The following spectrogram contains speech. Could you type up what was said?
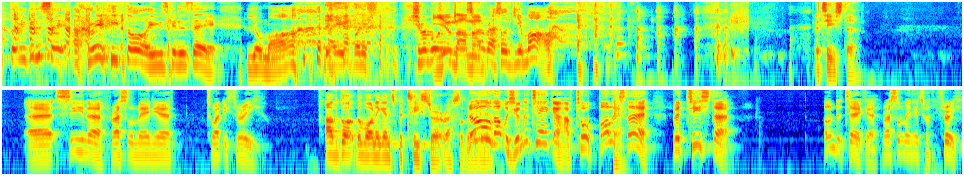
thought you were going to say. I really thought he was going to say your ma. like, he, do you remember when Your John Cena wrestled your ma? Batista. Uh, Cena, WrestleMania 23. I've got the one against Batista at WrestleMania. No, that was The Undertaker. I've talked bollocks there. Batista. Undertaker, WrestleMania 23.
